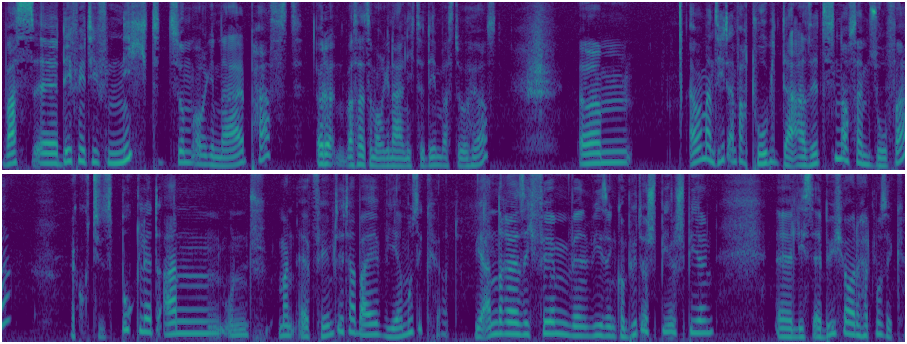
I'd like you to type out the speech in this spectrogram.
was äh, definitiv nicht zum Original passt. Oder was heißt im Original nicht zu dem, was du hörst. Ähm, aber man sieht einfach Tobi da sitzen auf seinem Sofa. Er guckt dieses Booklet an und man er filmt sich dabei, wie er Musik hört. Wie andere sich filmen, wie, wie sie ein Computerspiel spielen, äh, liest er Bücher oder hört Musik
